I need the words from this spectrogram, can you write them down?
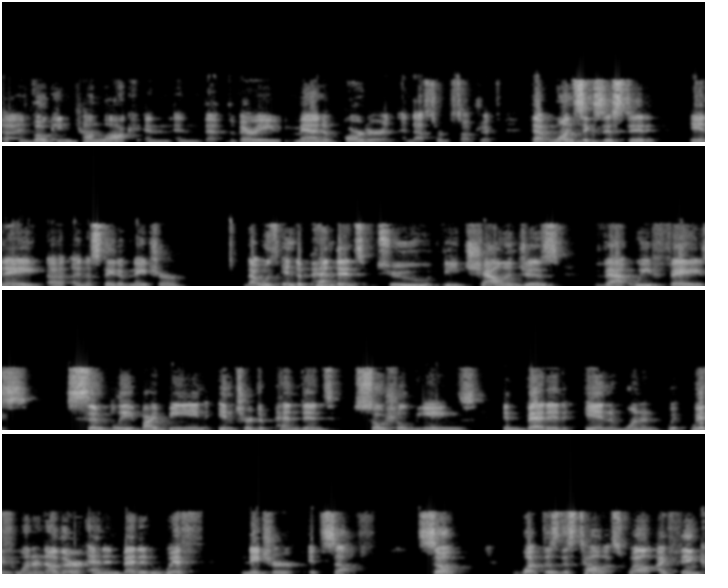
uh, invoking John Locke and and that the very man of barter and, and that sort of subject that once existed in a uh, in a state of nature that was independent to the challenges that we face simply by being interdependent social beings embedded in one with one another and embedded with nature itself so, what does this tell us? Well, I think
